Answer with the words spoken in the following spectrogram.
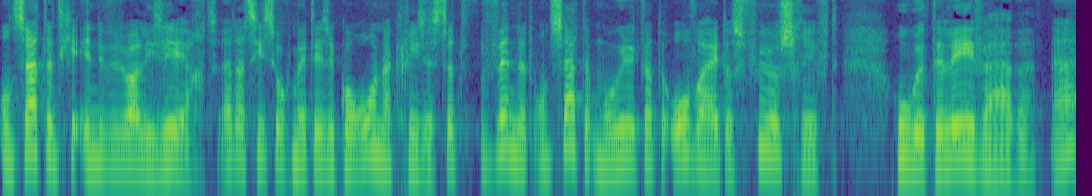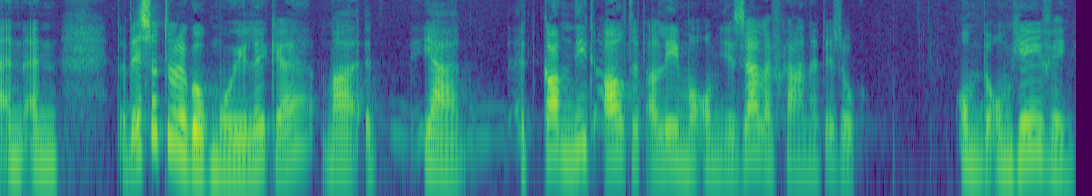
ontzettend geïndividualiseerd. Dat zie je ook met deze coronacrisis. Dat vinden het ontzettend moeilijk dat de overheid als vuurschrift hoe we te leven hebben. En, en dat is natuurlijk ook moeilijk, maar het, ja, het kan niet altijd alleen maar om jezelf gaan. Het is ook om de omgeving.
